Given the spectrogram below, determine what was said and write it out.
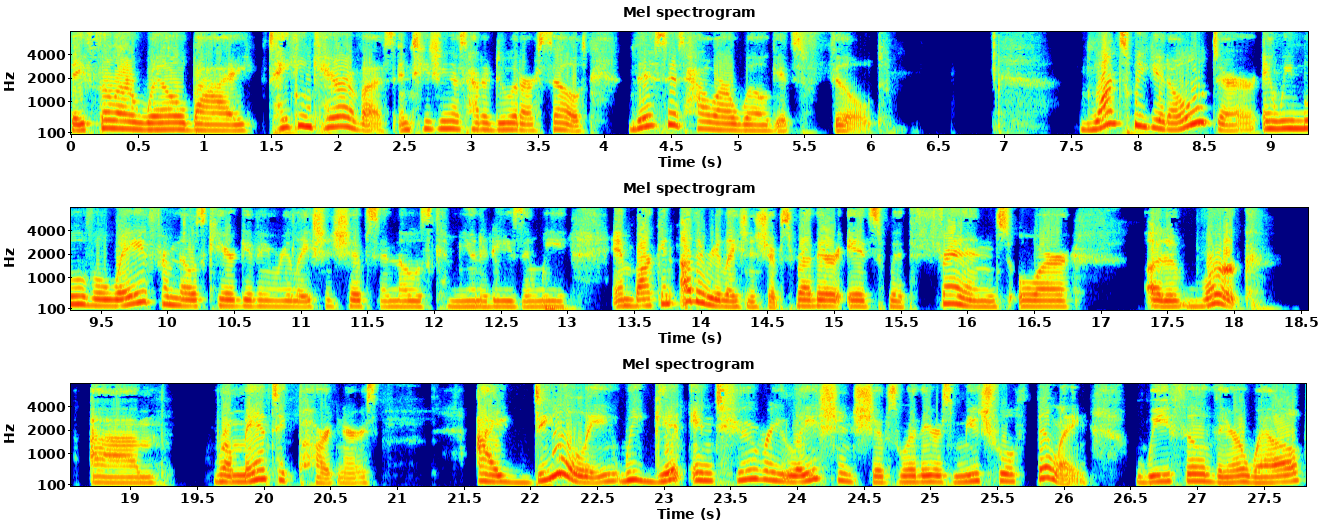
They fill our well by taking care of us and teaching us how to do it ourselves. This is how our well gets filled once we get older and we move away from those caregiving relationships and those communities and we embark in other relationships, whether it's with friends or a work, um, romantic partners, ideally we get into relationships where there's mutual filling. We fill their well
